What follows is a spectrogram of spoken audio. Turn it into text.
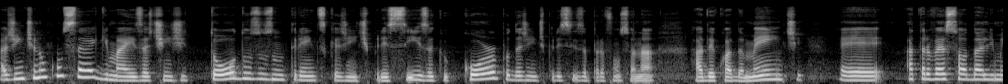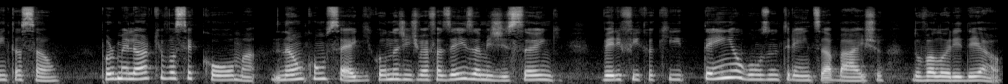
a gente não consegue mais atingir todos os nutrientes que a gente precisa, que o corpo da gente precisa para funcionar adequadamente, é, através só da alimentação. Por melhor que você coma, não consegue. Quando a gente vai fazer exames de sangue, verifica que tem alguns nutrientes abaixo do valor ideal.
